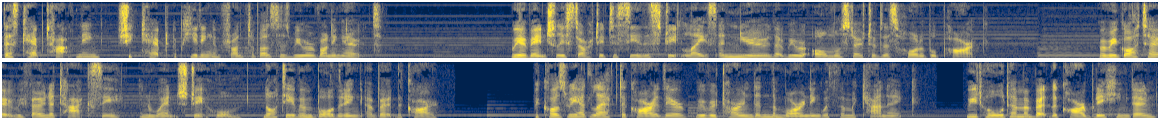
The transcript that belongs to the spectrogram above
This kept happening. She kept appearing in front of us as we were running out. We eventually started to see the street lights and knew that we were almost out of this horrible park. When we got out, we found a taxi and went straight home, not even bothering about the car. Because we had left the car there, we returned in the morning with the mechanic. We told him about the car breaking down,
